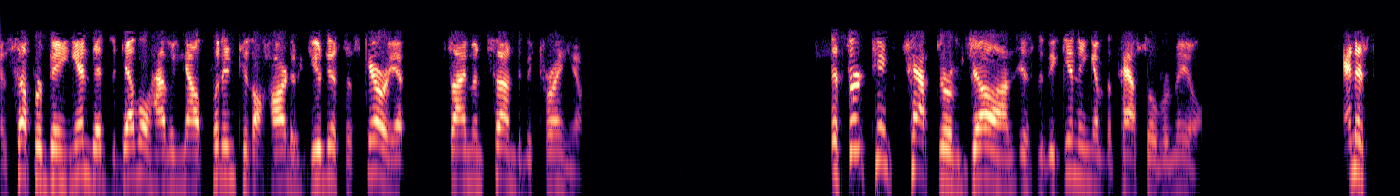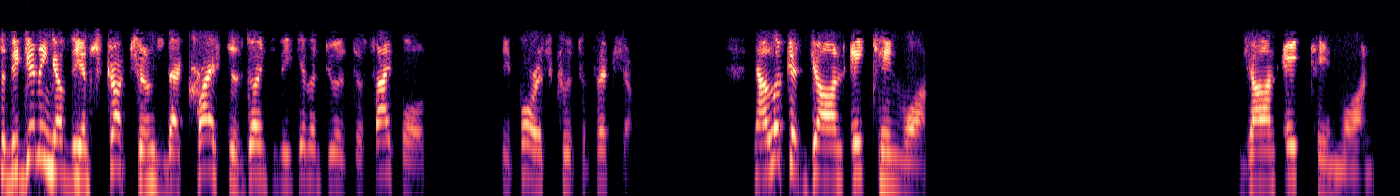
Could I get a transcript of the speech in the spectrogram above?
And supper being ended, the devil having now put into the heart of Judas Iscariot, Simon's son, to betray him. The 13th chapter of John is the beginning of the Passover meal. And it's the beginning of the instructions that Christ is going to be given to his disciples before his crucifixion. Now look at John 18:1. John 18:1.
